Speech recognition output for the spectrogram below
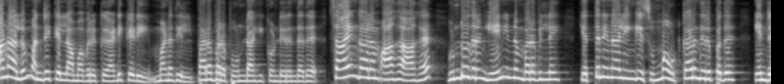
ஆனாலும் அன்றைக்கெல்லாம் அவருக்கு அடிக்கடி மனதில் பரபரப்பு உண்டாகிக் கொண்டிருந்தது. சாயங்காலம் ஆக ஆக குண்டோதரன் ஏன் இன்னும் வரவில்லை? எத்தனை நாள் இங்கே சும்மா உட்கார்ந்திருப்பது? என்ற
